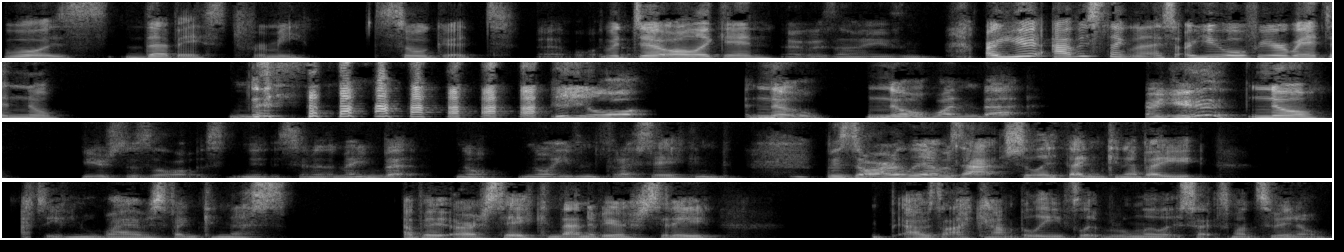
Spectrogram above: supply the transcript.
was the best for me. So good. Would do it all again. It was amazing. Are you I was thinking this, are you over your wedding? No. No, no, no. not one bit. Are you? no. Yours was a lot sooner than mine, but no, not even for a second. Bizarrely, I was actually thinking about, I don't even know why I was thinking this, about our second anniversary. I was like, I can't believe like we're only like six months away. No,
